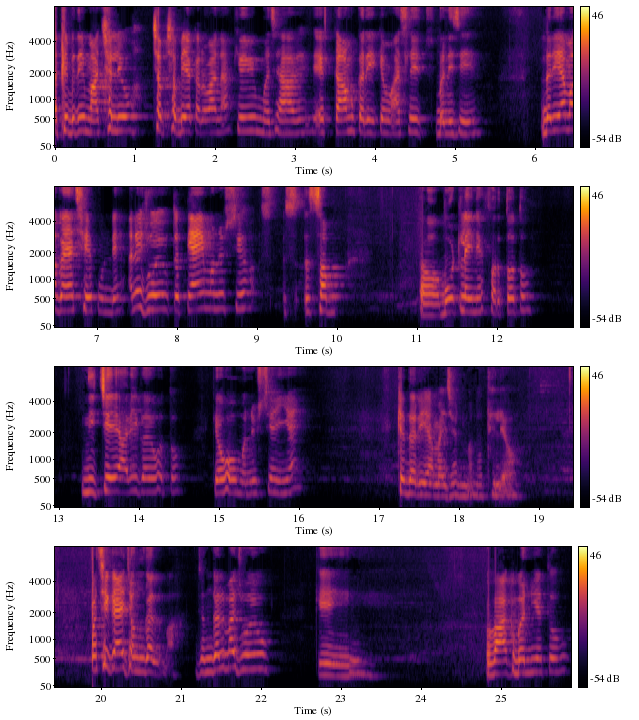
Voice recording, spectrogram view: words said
આટલી બધી માછલીઓ છબછબિયા કરવાના, કેવી મજા આવે. એક કામ કરી કે માછલી બની જઈએ. દરિયામાં ગયા છે કુંડે, અને જોયું તો ત્યાંય મનુષ્ય સબ બોટ લઈને ફરતો હતો. નીચે આવી ગયો હતો, કે ઓહો, મનુષ્ય અહીંયા, કે દરિયામાં જન્મ નથી લેવો પછી ગયા જંગલમાં. જંગલમાં જોયું કે વાઘ બનીએ તો?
